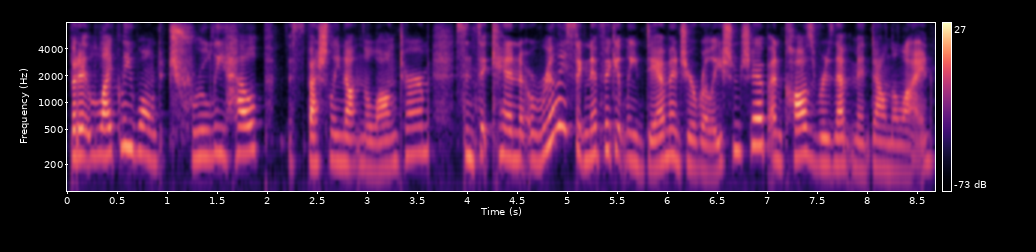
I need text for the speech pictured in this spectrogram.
but it likely won't truly help, especially not in the long term, since it can really significantly damage your relationship and cause resentment down the line.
